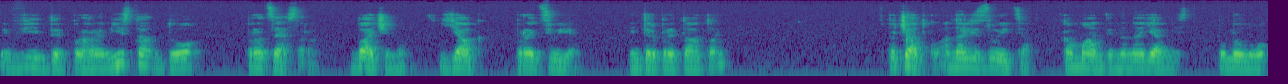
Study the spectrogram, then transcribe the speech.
від програміста до процесора. Бачимо, як працює інтерпретатор. Спочатку аналізуються команди на наявність помилок.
